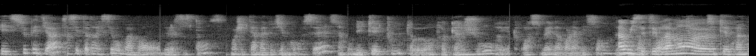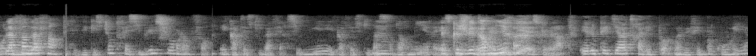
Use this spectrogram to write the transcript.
et ce pédiatre s'est adressé aux mamans de l'assistance. Moi, j'étais à ma deuxième grossesse. On était toutes euh, entre 15 jours et 3 semaines avant la naissance. Ah oui, c'était vraiment euh, C'était vraiment la fin de la fin. C'était des questions très ciblées sur l'enfant. Et quand est-ce qu'il va faire ses nuits Et quand est-ce qu'il va Mm. s'endormir Est-ce que je vais dormir que. Et le pédiatre à l'époque m'avait fait beaucoup rire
